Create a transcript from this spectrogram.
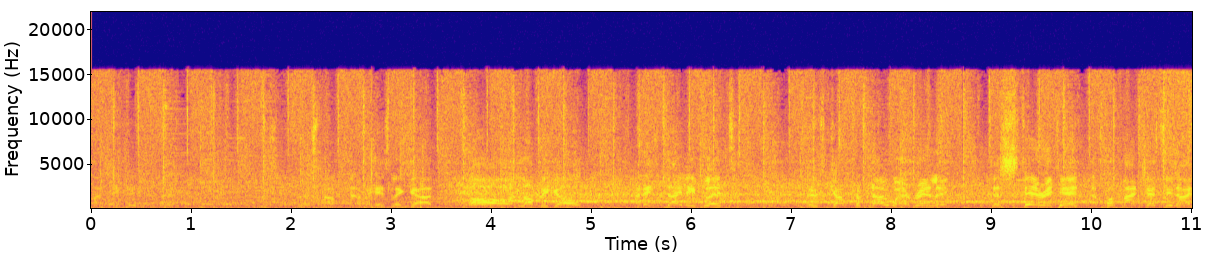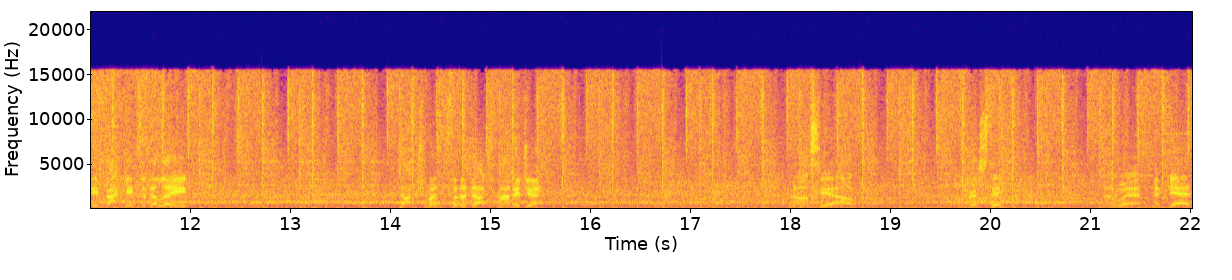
Like they did the first half now. But here's Lingard. Oh, lovely goal. And it's Daley Blind, who's come from nowhere really, to steer it in and put Manchester United back into the lead. Dutchman for the Dutch manager. Martial. Christie. Nowhere again.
